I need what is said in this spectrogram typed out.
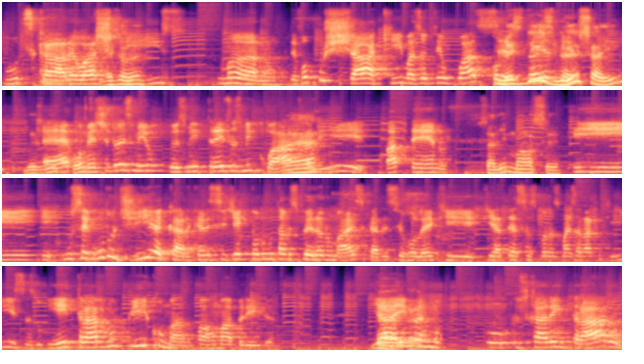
Putz, cara, eu acho Mais que isso. Mano, eu vou puxar aqui, mas eu tenho quase. Começo de certeza. 2000 isso aí. 2000 É, começo de 2000, 2003, 2004, É. ali, batendo. Isso é animal, isso. E no segundo dia, cara, que era esse dia que todo mundo tava esperando mais, cara, esse rolê que, que ia ter essas bandas mais anarquistas, e entraram no pico, mano, pra arrumar briga. E É, aí, é. meu irmão, os caras entraram,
